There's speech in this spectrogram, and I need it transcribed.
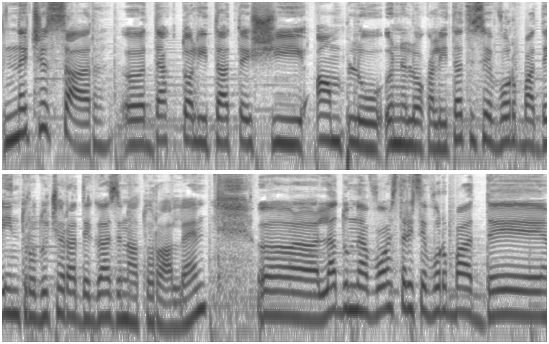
necesar, uh, de actualitate și amplu în localitate. Se vorba de introducerea de gaze naturale. Uh, la dumneavoastră este vorba de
